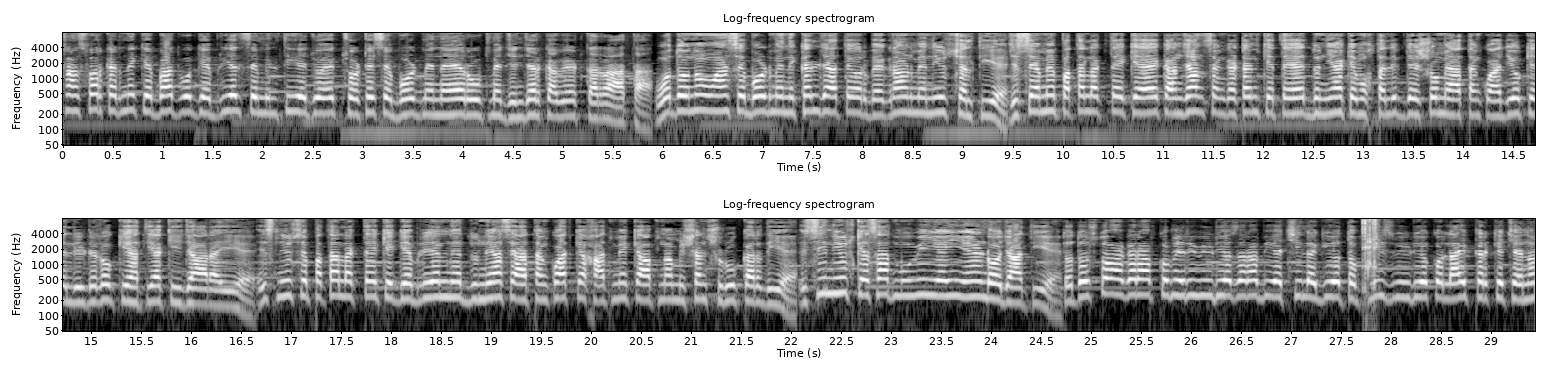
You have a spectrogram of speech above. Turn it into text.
ٹرانسفر کرنے کے بعد وہ گیبریل سے ملتی ہے جو ایک چھوٹے سے بورڈ میں نئے روپ میں جنجر کا ویٹ کر رہا تھا۔ وہ دونوں وہاں سے بورڈ میں نکل جاتے اور بیک گراؤنڈ میں نیوز چلتی ہے، جس سے ہمیں پتہ لگتا ہے کہ ایک انجان سنگٹھن کے تحت دنیا کے مختلف دیشوں میں آتنکوادیوں کے لیڈروں کی ہتیا کی جا رہی ہے۔ اس نیوز سے پتہ لگتا ہے کہ گیبریل نے دنیا سے آتنکواد کے خاتمے کا اپنا مشن شروع کر دی ہے۔ اسی نیوز کے ساتھ مووی یہی اینڈ ہو جاتی ہے۔ تو دوستو، اگر آپ کو میری ویڈیو ذرا بھی اچھی لگی ہو، تو پلیز ویڈیو کو لائک کر کے چینل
